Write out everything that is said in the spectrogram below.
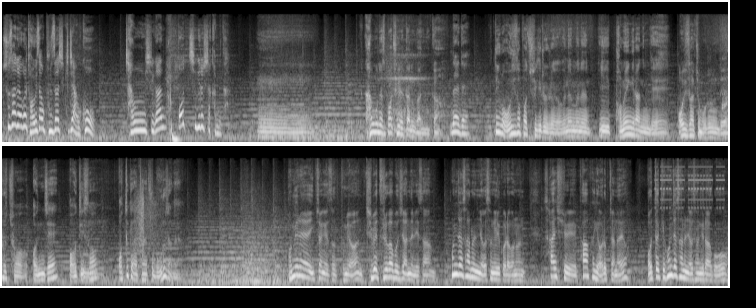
수사력을 더 이상 분산시키지 않고 장시간 뻗치기를 시작합니다. 음. 한 군데서 뻗치게 했다는 거 아닙니까? 네네. 근데 이걸 어디서 뻗치기를 해요? 왜냐면은 이 범행이라는 게 어디서 할줄 모르는데. 그렇죠. 언제, 어디서, 어떻게 나타날지 모르잖아요. 범인의 입장에서 보면 집에 들어가 보지 않는 이상 혼자 사는 여성일 거라고는 사실 파악하기 어렵잖아요. 어떻게 혼자 사는 여성이라고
